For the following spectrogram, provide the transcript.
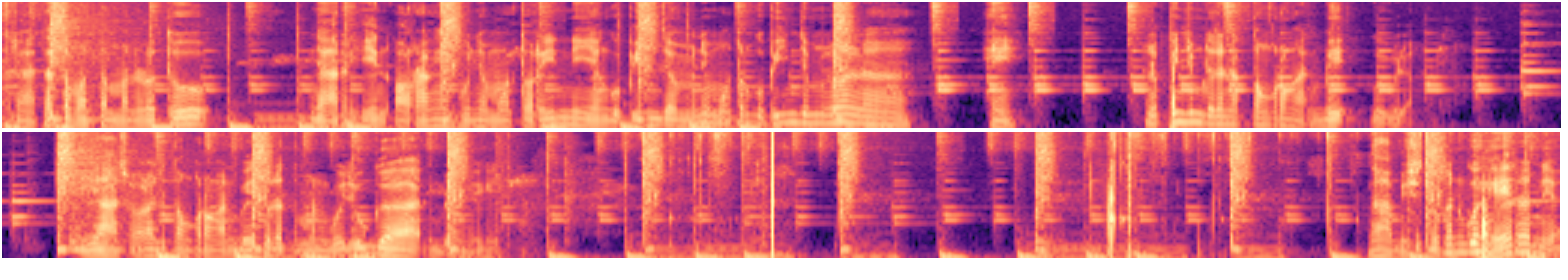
Ternyata teman-teman lu tuh nyariin orang yang punya motor ini yang gue pinjam. Ini motor gue pinjam soalnya. Heh lu pinjam dari anak tongkrongan B gue bilang. Iya soalnya di tongkrongan B itu ada teman gue juga dibilang kayak gitu. Nah habis itu kan gue heran ya.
